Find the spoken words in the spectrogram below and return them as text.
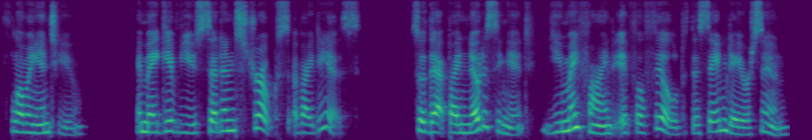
flowing into you. It may give you sudden strokes of ideas so that by noticing it, you may find it fulfilled the same day or soon.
